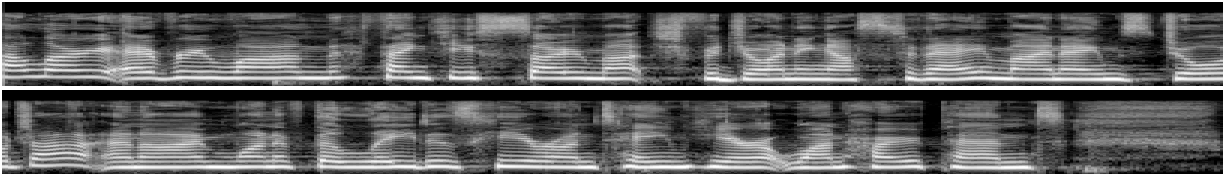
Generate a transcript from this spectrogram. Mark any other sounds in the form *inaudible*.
hello everyone. Thank you so much for joining us today. My name's Georgia and I'm one of the leaders here on team here at One Hope. And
